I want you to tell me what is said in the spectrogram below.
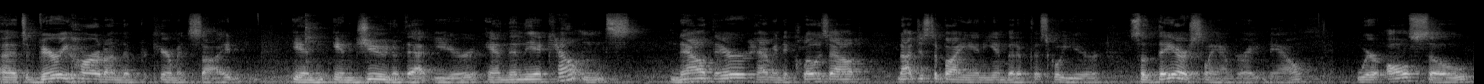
Uh, it's very hard on the procurement side in, in June of that year. And then the accountants, now they're having to close out not just a biennium, but a fiscal year. So they are slammed right now. We're also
